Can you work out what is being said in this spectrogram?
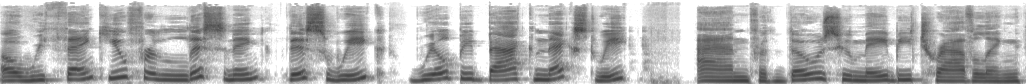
Uh, we thank you for listening this week. We'll be back next week. And for those who may be traveling,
